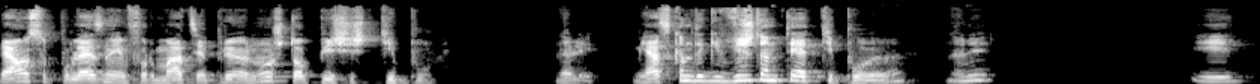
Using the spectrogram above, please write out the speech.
реално са полезна информация. Примерно, що пишеш типове. Нали? Ми аз искам да ги виждам тези типове. Нали? И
